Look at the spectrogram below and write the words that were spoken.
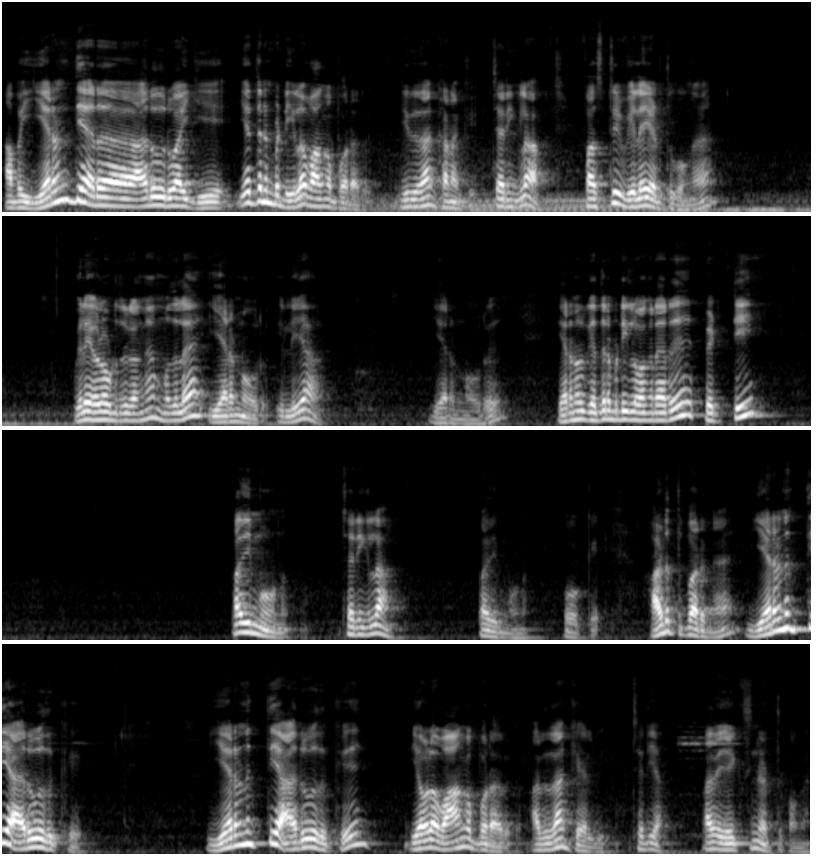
அப்போ இரநூத்தி அறு அறுபது ரூபாய்க்கு எத்தனை பெட்டிகளை வாங்க போகிறாரு இதுதான் கணக்கு. சரிங்களா? ஃபஸ்ட்டு விலை எடுத்துக்கோங்க. விலை எவ்வளோ கொடுத்துருக்காங்க? முதல்ல இரநூறு இல்லையா? இரநூறு. இரநூறுக்கு எத்தனை பெட்டிகள் வாங்குறாரு? பெட்டி பதிமூணு. சரிங்களா? பதிமூணு. ஓகே. அடுத்து பாருங்கள் இரநூத்தி அறுபதுக்கு இரநூத்தி அறுபதுக்கு எவ்வளோ வாங்க போகிறாரு அதுதான் கேள்வி. சரியா? அதை எக்ஸ்னு எடுத்துக்கோங்க.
